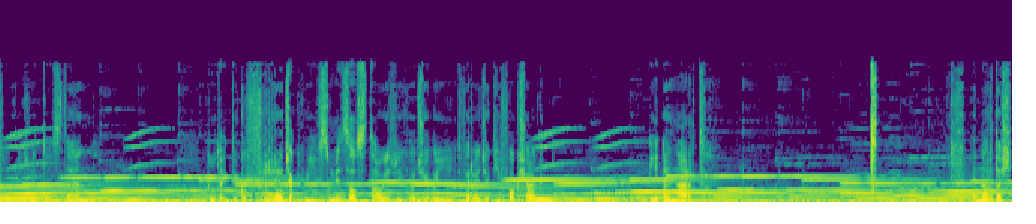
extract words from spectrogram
Tu będzie to jest ten. Tutaj tylko Fredziak mi w sumie został, jeżeli chodzi o i Fredziak i Foksiak. I Enard. Enarda się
